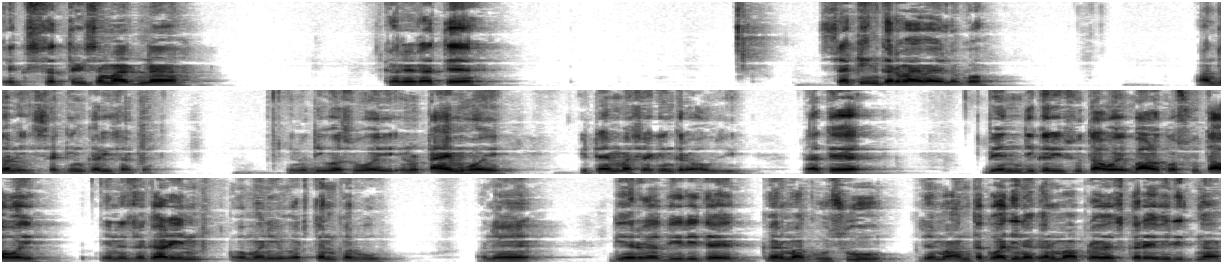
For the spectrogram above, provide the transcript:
એક ક્ષત્રિય સમાજના ઘરે રાતે ચેકિંગ કરવા આવ્યા એ લોકો. વાંધો નહીં ચેકિંગ કરી શકે. એનો દિવસ હોય, એનો ટાઈમ હોય, એ ટાઈમમાં ચેકિંગ કરવા આવજી રાતે બેન દીકરી સૂતા હોય, બાળકો સૂતા હોય, એને જગાડીને અમાની વર્તન કરવું અને ગેરવાજબી રીતે ઘરમાં ઘૂસવું, જેમ આતંકવાદીના ઘરમાં પ્રવેશ કરે એવી રીતના,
